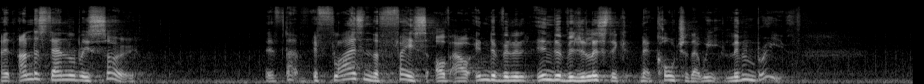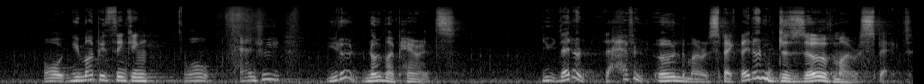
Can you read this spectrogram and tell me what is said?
And understandably so. If that, it flies in the face of our individualistic culture that we live and breathe. Or you might be thinking, well, Andrew, you don't know my parents. You, they, don't, they haven't earned my respect. They don't deserve my respect.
